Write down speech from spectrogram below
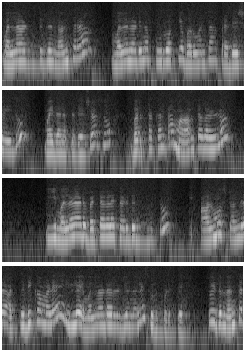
ಮಲೆನಾಡಿನ ನಂತರ ಮಲೆನಾಡಿನ ಪೂರ್ವಕ್ಕೆ ಬರುವಂತಹ ಪ್ರದೇಶ ಇದು, ಮೈದಾನ ಪ್ರದೇಶ. ಸೊ ಬರ್ತಕ್ಕಂಥ ಮಾರುತಗಳನ್ನ ಈ ಮಲೆನಾಡು ಬೆಟ್ಟಗಳೇ ತಡೆದಿದ್ಬಿಟ್ಟು ಆಲ್ಮೋಸ್ಟ್ ಅಂದರೆ ಅತ್ಯಧಿಕ ಮಳೆ ಇಲ್ಲೇ ಮಲೆನಾಡು ರೀಜನ್ನಲ್ಲೇ ಸುರಿದ್ಬಿಡುತ್ತೆ. ಸೊ ಇದರ ನಂತರ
